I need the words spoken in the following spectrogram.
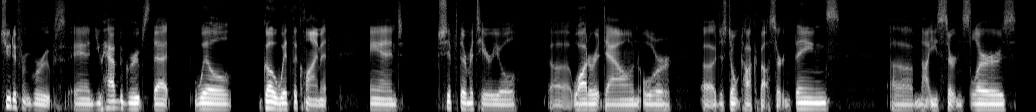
two different groups, and you have the groups that will go with the climate and shift their material, uh, water it down, or uh, just don't talk about certain things, um, not use certain slurs.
